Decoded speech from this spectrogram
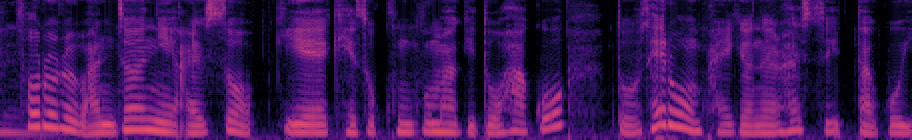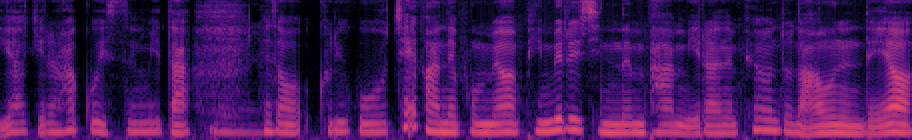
네. 서로를 완전히 알 수 없기에 계속 궁금하기도 하고 또 새로운 발견을 할 수 있다고 이야기를 하고 있습니다. 네. 그래서 그리고 책 안에 보면 비밀을 짓는 밤이라는 표현도 나오는데요.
